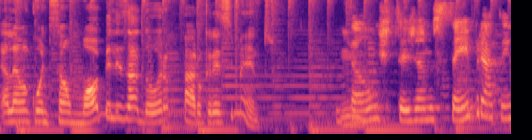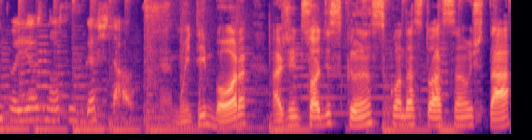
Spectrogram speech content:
ela é uma condição mobilizadora para o crescimento. Então hum. estejamos sempre atentos aí às nossas gestaltes. É, muito embora a gente só descanse quando a situação está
